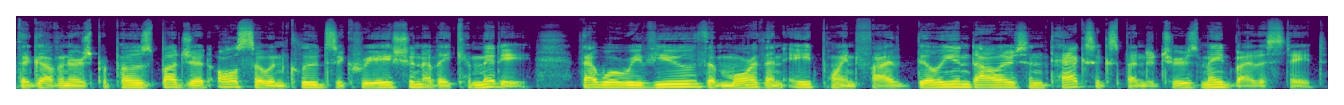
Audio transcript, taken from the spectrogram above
The governor's proposed budget also includes the creation of a committee that will review the more than $8.5 billion in tax expenditures made by the state,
